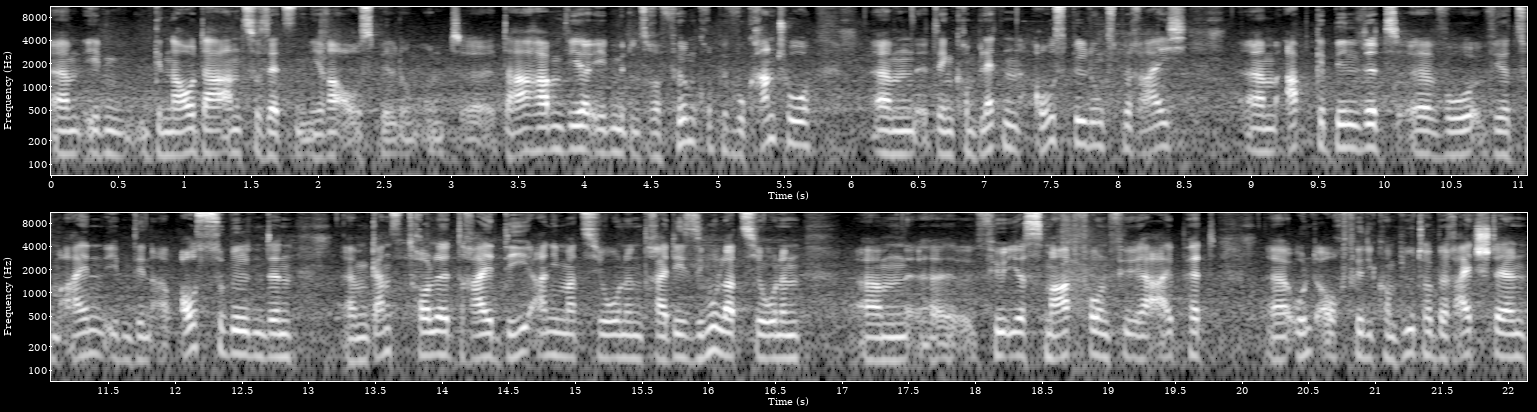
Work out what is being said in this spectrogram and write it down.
ähm, eben genau da anzusetzen in ihrer Ausbildung. Und äh, da haben wir eben mit unserer Firmengruppe Vocanto ähm, den kompletten Ausbildungsbereich ähm, abgebildet, äh, wo wir zum einen eben den Auszubildenden ähm, ganz tolle 3D-Animationen, 3D-Simulationen ähm, äh, für ihr Smartphone, für ihr iPad äh, und auch für die Computer bereitstellen,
